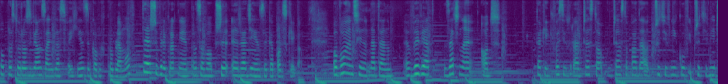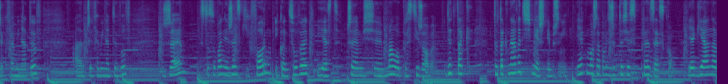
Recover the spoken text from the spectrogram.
po prostu rozwiązań dla swoich językowych problemów. Też wielokrotnie pracował przy Radzie Języka Polskiego. Powołując się na ten wywiad, zacznę od takiej kwestii, która często, często pada od przeciwników i przeciwniczek feminatyw, a raczej feminatywów, że stosowanie żeńskich form i końcówek jest czymś mało prestiżowym. I to tak to tak nawet śmiesznie brzmi. Jak można powiedzieć, że ktoś jest prezeską? Jak ja na,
